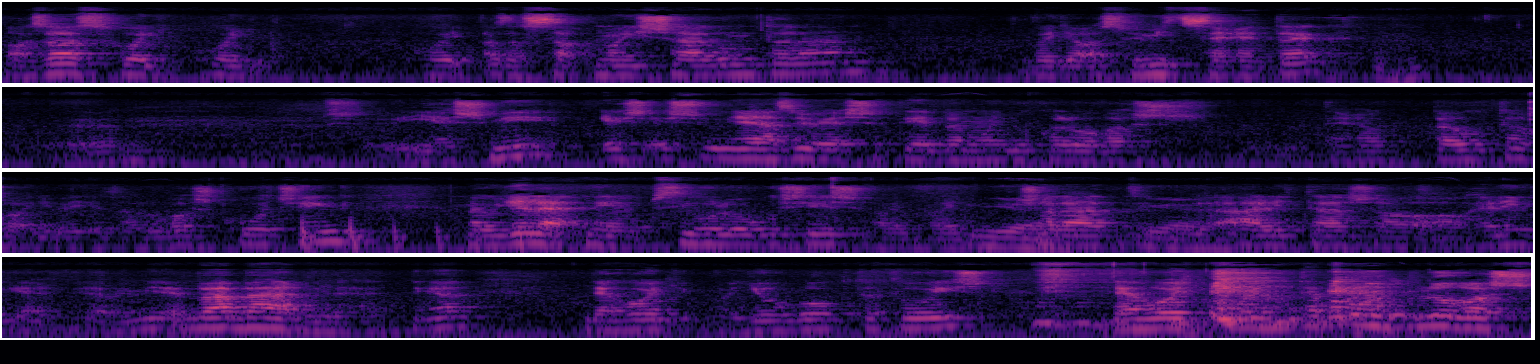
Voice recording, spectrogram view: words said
az, az hogy, hogy, hogy az a szakmaiságom talán, vagy az, hogy mit szeretek, ilyesmi, és, és ugye az ő esetében mondjuk a lovas terapeuta, vagy, vagy ez a lovas coaching, meg ugye lehetnél pszichológus is, vagy, vagy igen, családállítás, a, a Hellinger, vagy bármi lehetnél, de hogy, vagy jogaoktató is, de hogy, hogy te pont lovas,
